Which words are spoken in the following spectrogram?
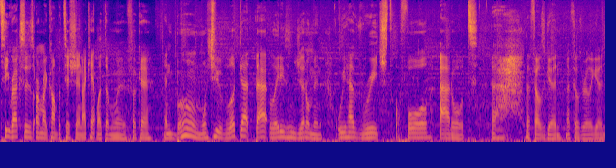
T-Rexes are my competition. I can't let them live, okay? And boom, would you look at that, ladies and gentlemen. We have reached a full adult. Ah, that feels good. That feels really good.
